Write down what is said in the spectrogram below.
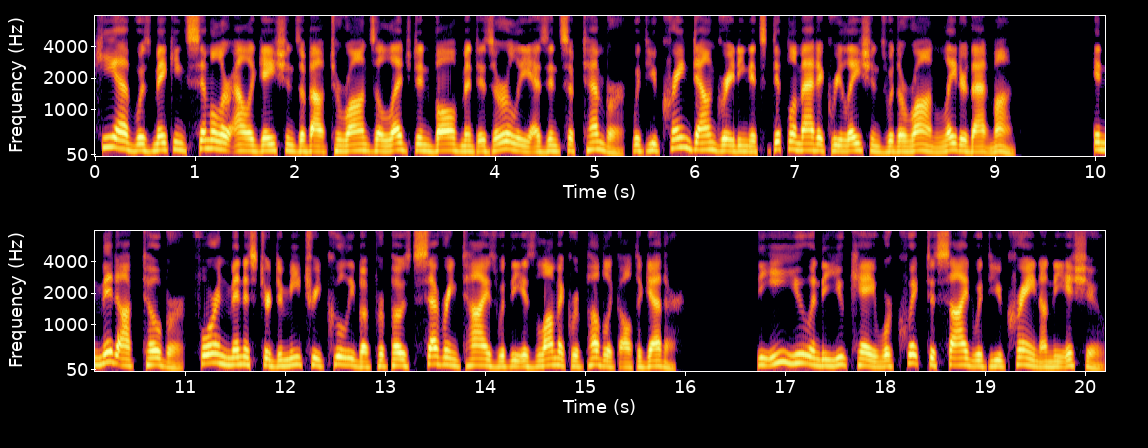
Kiev was making similar allegations about Tehran's alleged involvement as early as in September, with Ukraine downgrading its diplomatic relations with Iran later that month. In mid-October, Foreign Minister Dmitry Kuleba proposed severing ties with the Islamic Republic altogether. The EU and the UK were quick to side with Ukraine on the issue,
